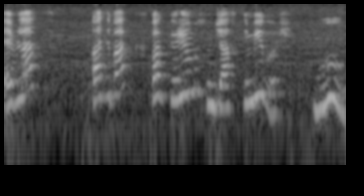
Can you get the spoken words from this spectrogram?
Evlat hadi bak bak görüyor musun Justin Bieber. Woo.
